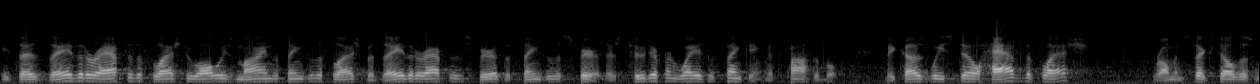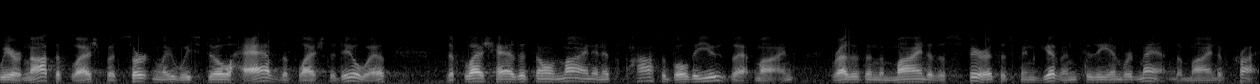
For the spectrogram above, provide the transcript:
He says, They that are after the flesh do always mind the things of the flesh, but they that are after the Spirit, the things of the Spirit. There's two different ways of thinking that's possible. Because we still have the flesh, Romans 6 tells us we are not the flesh, but certainly we still have the flesh to deal with. The flesh has its own mind, and it's possible to use that mind rather than the mind of the Spirit that's been given to the inward man, the mind of Christ.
